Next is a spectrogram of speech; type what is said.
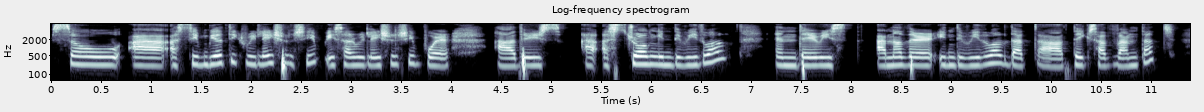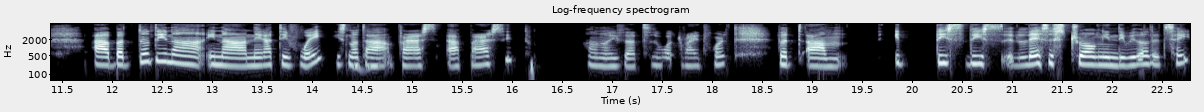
So uh, a symbiotic relationship is a relationship where uh, there is a, a strong individual and there is another individual that uh, takes advantage, uh, but not in a in a negative way. It's not a, paras- a parasite. I don't know if that's the right word, but um, it this this less strong individual, let's say,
